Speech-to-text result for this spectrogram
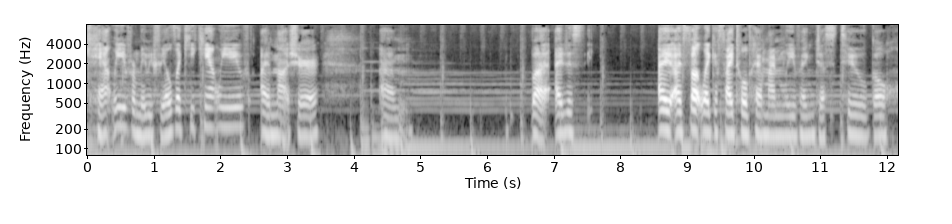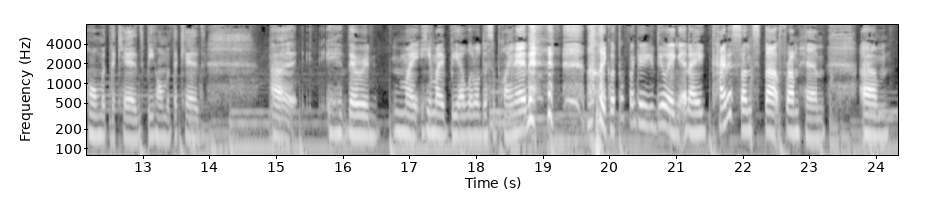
can't leave or maybe feels like he can't leave. I'm not sure. Um, but I just I, I felt like if I told him I'm leaving just to go home with the kids, be home with the kids, uh, there would might he might be a little disappointed. like, what the fuck are you doing? And I kind of sensed that from him. Um,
